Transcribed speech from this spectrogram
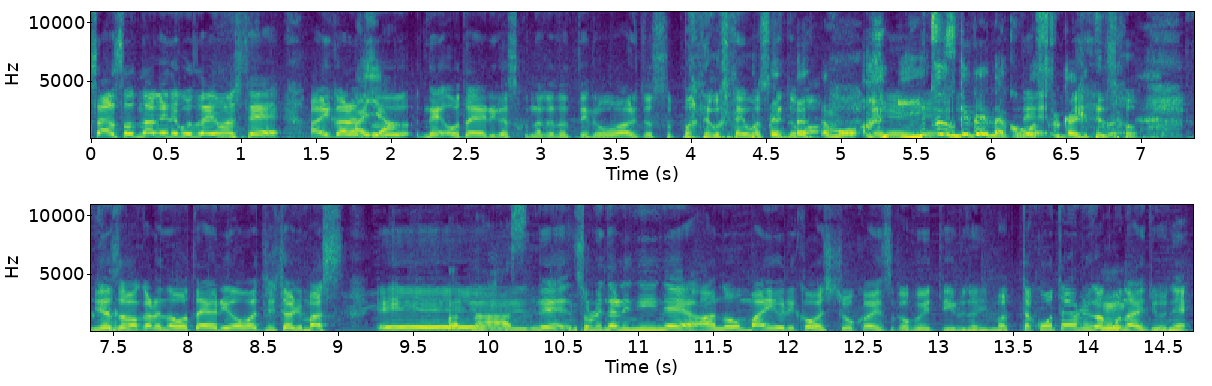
さあそんなわけでございまして相変わらずねお便りが少なくなっている終わりとすっぱんでございますけども。もう言い続けてんだここ数ヶ月ね 皆様からのお便りをお待ちしております。えーねそれなりにねあの前よりかは視聴回数が増えているのに全くお便りが来ないというね、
